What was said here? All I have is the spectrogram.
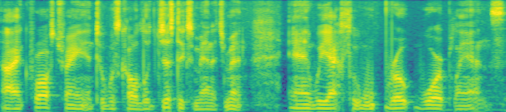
I cross trained into what's called logistics management, and we actually wrote war plans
